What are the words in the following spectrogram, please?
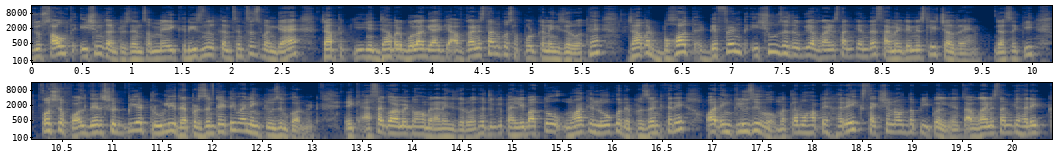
जो साउथ एशियन कंट्रीज़ हैं, सब में एक रीजनल कंसेंसस बन गया है, जहाँ पर जहाँ पर बोला गया है कि अफ़गानिस्तान को सपोर्ट करने की ज़रूरत है, जहाँ पर बहुत डिफरेंट इशूज है जो कि अफ़गानिस्तान के अंदर साइमल्टेनियसली चल रहे हैं। जैसे कि first of all there should be a truly representative and inclusive government एक ऐसा गवर्नमेंट वहाँ बनाने की ज़रूरत है, जो कि पहली बात तो वहाँ के लोगों को रिप्रेजेंट करे और इंक्लूसिव हो। मतलब वहाँ पर हर एक section of the people Afghanistan के हर एक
